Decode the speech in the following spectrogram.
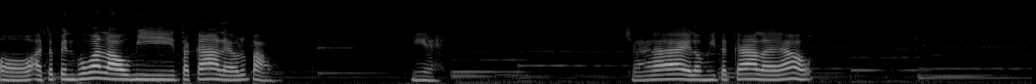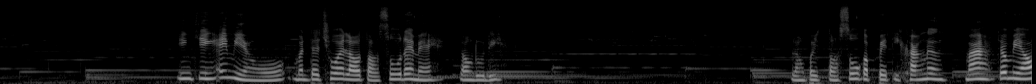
อ๋อ อาจจะเป็นเพราะว่าเรามีตะกร้าแล้วหรือเปล่า นี่ไง ใช่ เรามีตะกร้าแล้ว จริง ๆ ไอ้เหมียว มันจะช่วยเราต่อสู้ได้ไหม ลองดูดิ ลองไปต่อสู้กับเป็ดอีกครั้งหนึ่งมา เจ้าเหมียว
